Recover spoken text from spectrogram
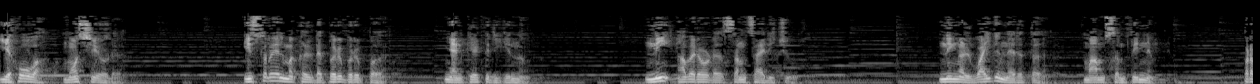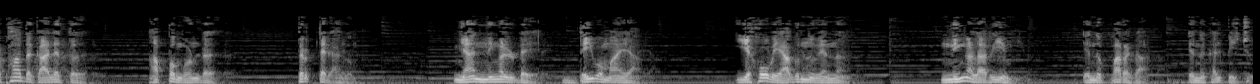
യഹോവ മോശയോട് ഇസ്രയേൽ മക്കളുടെ പെറുപെറുപ്പ് ഞാൻ കേട്ടിരിക്കുന്നു. നീ അവരോട് സംസാരിച്ചു. നിങ്ങൾ വൈകുന്നേരത്ത് മാംസം തിന്നും. പ്രഭാതകാലത്ത് അപ്പം കൊണ്ട് തൃപ്തരാകും. ഞാൻ നിങ്ങളുടെ ദൈവമായ യഹോവയാകുന്നുവെന്ന് നിങ്ങളറിയും എന്ന് പറക എന്ന് കൽപ്പിച്ചു.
